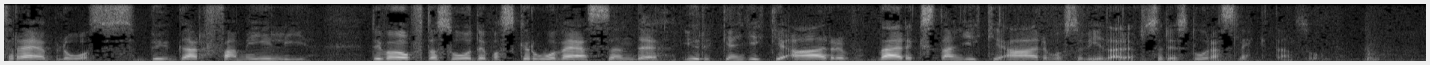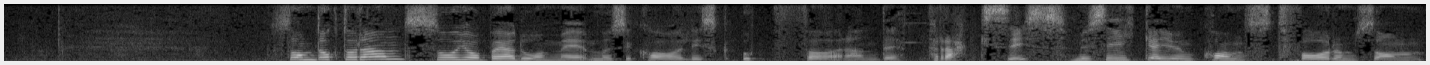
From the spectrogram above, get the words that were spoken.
träblåsbyggarfamilj. Det var ofta så, det var skråväsende, yrken gick i arv, verkstaden gick i arv och så vidare. Så det är stora släkten. så. Som doktorand så jobbar jag då med musikalisk uppförande praxis. Musik är ju en konstform som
